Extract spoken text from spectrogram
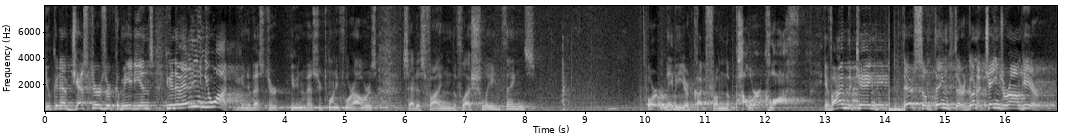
you can have jesters or comedians. You can have anything you want. You can invest your you can invest your 24 hours satisfying the fleshly things. Or maybe you're cut from the power cloth. If I'm the king, there's some things that are going to change around here.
